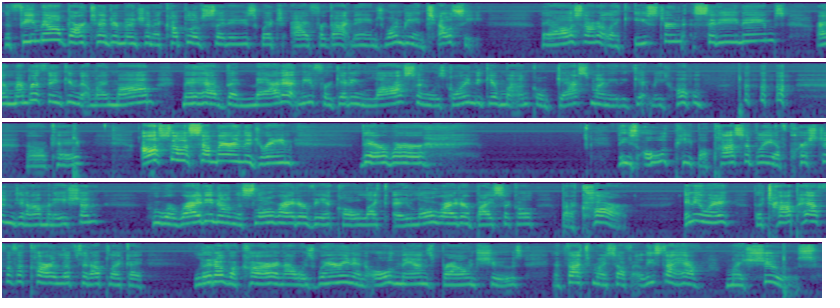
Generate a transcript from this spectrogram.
The female bartender mentioned a couple of cities which I forgot names, one being Chelsea. They all sounded like Eastern city names. I remember thinking that my mom may have been mad at me for getting lost and was going to give my uncle gas money to get me home. okay. Also, somewhere in the dream, there were these old people, possibly of Christian denomination, who were riding on the slow rider vehicle like a low rider bicycle, but a car. Anyway, the top half of the car lifted up like a lid of a car, and I was wearing an old man's brown shoes and thought to myself, at least I have my shoes.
